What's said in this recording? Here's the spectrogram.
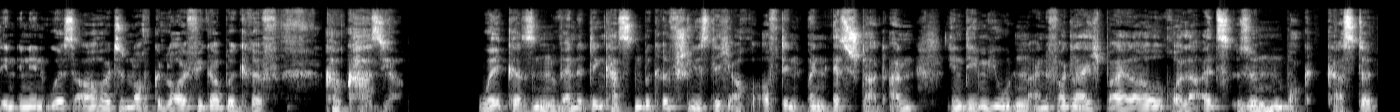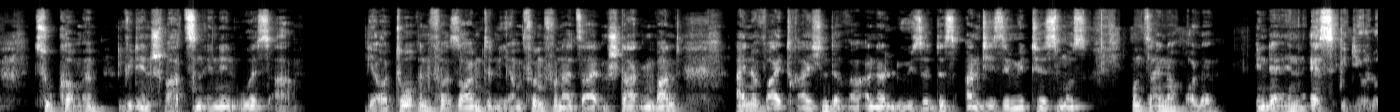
den in den USA heute noch geläufiger Begriff Kaukasier. Wilkerson wendet den Kastenbegriff schließlich auch auf den NS-Staat an, in dem Juden eine vergleichbare Rolle als Sündenbockkaste zukomme wie den Schwarzen in den USA. Die Autorin versäumt in ihrem 500 Seiten starken Band eine weitreichendere Analyse des Antisemitismus und seiner Rolle in der NS-Ideologie.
